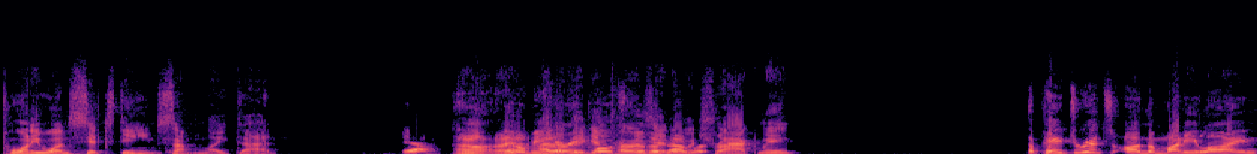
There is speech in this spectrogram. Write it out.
21 16, something like that. Yeah, I don't, It'll be I don't very think it turns into number. a track meet. the Patriots on the money line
